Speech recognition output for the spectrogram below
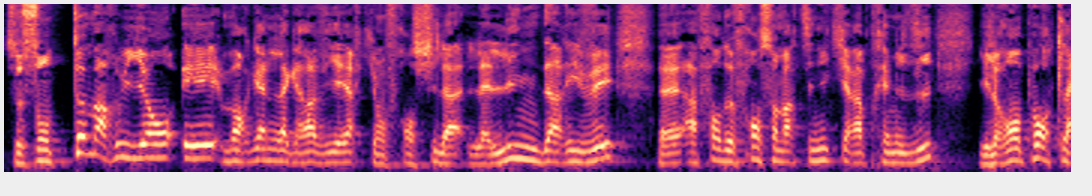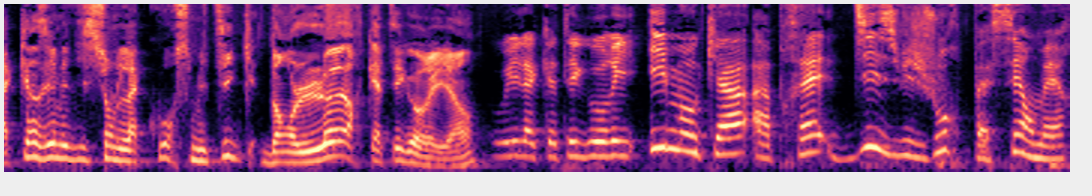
Ce sont Thomas Ruyant et Morgane Lagravière qui ont franchi la, ligne d'arrivée euh, à Fort-de-France en Martinique hier après-midi. Ils remportent la 15e édition de la course mythique dans leur catégorie. Hein. Oui, la catégorie IMOCA après 18 jours passés en mer.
